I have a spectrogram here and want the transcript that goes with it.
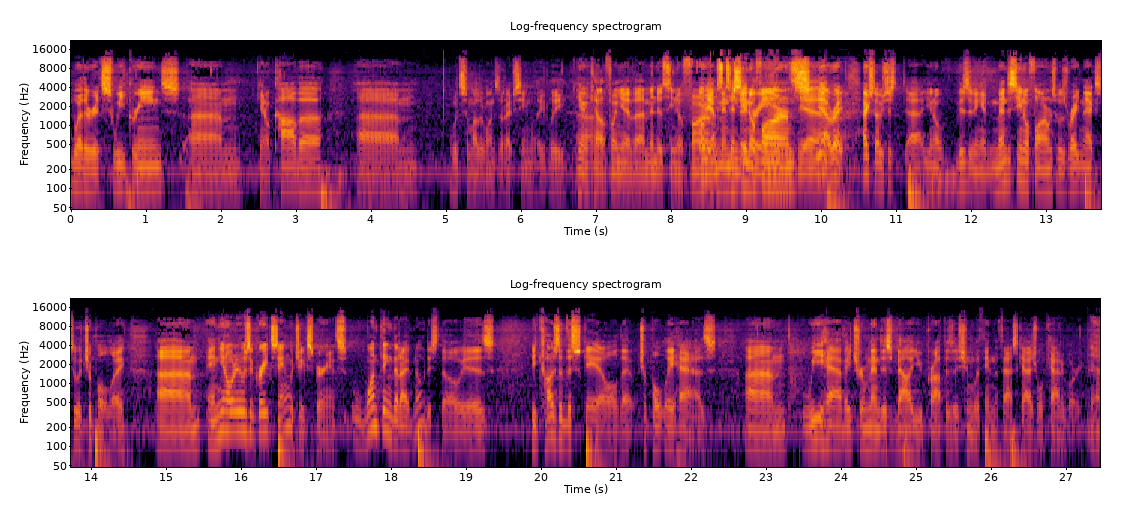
whether it's Sweetgreens, um, you know, Cava. Um, what's some other ones that I've seen lately? Here in uh, California, have uh, Mendocino Farms. Oh yeah, Mendocino Farms. Yeah. yeah. right. Actually, I was just uh, you know visiting it. Mendocino Farms was right next to a Chipotle, um, and you know it was a great sandwich experience. One thing that I've noticed though is because of the scale that Chipotle has um, we have a tremendous value proposition within the fast casual category. Yeah.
